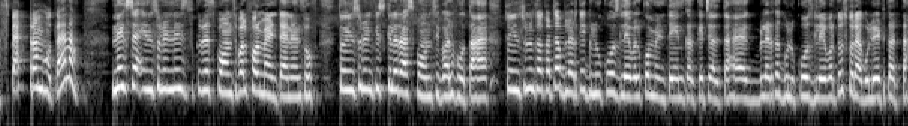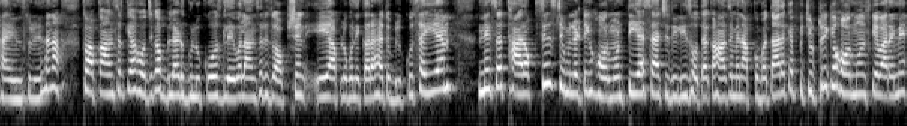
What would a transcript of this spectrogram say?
स्पेक्ट्रम होता है ना नेक्स्ट है insulin is responsible for maintenance of तो इंसुलिन किसके लिए रेस्पॉन्सिबल होता है? तो इंसुलिन क्या करता है? ब्लड के ग्लूकोज लेवल को मेंटेन करके चलता है। ब्लड का ग्लूकोज लेवल तो उसको रेगुलेट करता है इंसुलिन है ना? तो आपका आंसर क्या हो जाएगा? Blood glucose level answer is option A आप लोगों ने करा है तो बिल्कुल सही है। नेक्स्ट है thyroxine stimulating hormone TSH release होता है। कहाँ से मैंने आपको बता रखा है? पिचुट्री के हार्मोन्स के बारे में।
